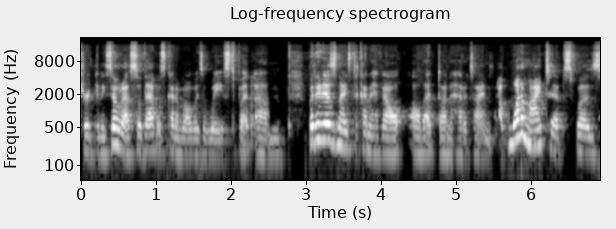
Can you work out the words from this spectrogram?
drink any soda, so that was kind of always a waste. But um, but it is nice to kind of have all, all that done ahead of time. One of my tips was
